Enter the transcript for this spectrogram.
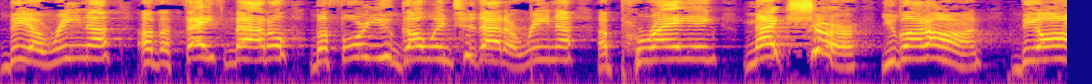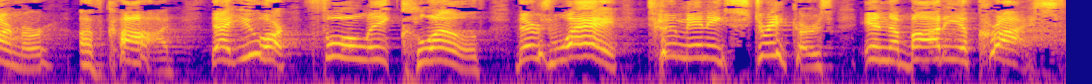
the arena of a faith battle, before you go into that arena of praying, make sure you got on the armor of God. That you are fully clothed. There's way too many streakers in the body of Christ.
